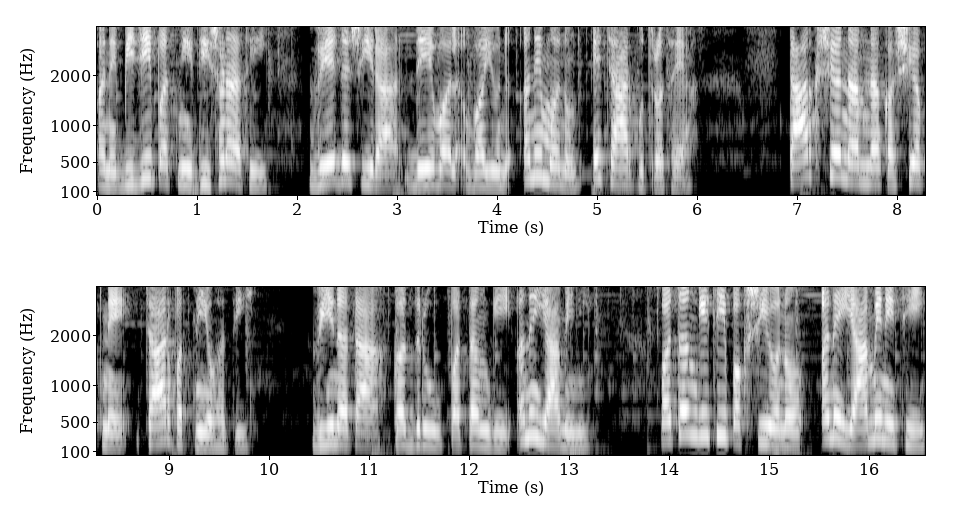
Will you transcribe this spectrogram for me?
અને બીજી પત્ની ધીષણાથી વેદશિરા, દેવલ, વયુન અને મનુ એ ચાર પુત્રો થયા. તાર્ક્ષ્ય નામના કશ્યપને ચાર પત્નીઓ હતી. વિનતા, કદ્રુ, પતંગી અને યામિની. પતંગીથી પક્ષીઓનો અને યામિનીથી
